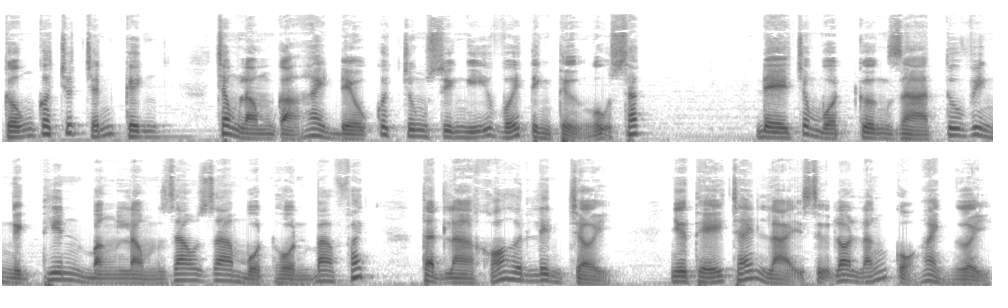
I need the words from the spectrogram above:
cũng có chút chấn kinh. Trong lòng cả hai đều có chung suy nghĩ với tinh tử ngũ sắc. Để cho một cường giả tu vi nghịch thiên bằng lòng giao ra một hồn ba phách thật là khó hơn lên trời. Như thế trái lại sự lo lắng của hai người,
